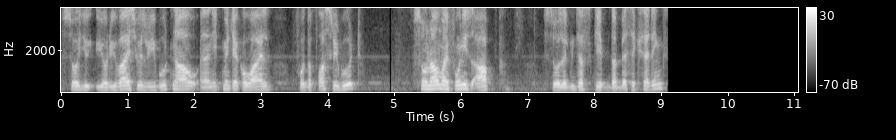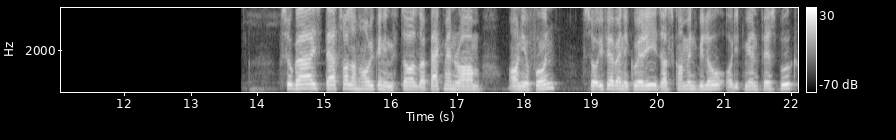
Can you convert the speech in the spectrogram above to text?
So you, your device will reboot now and it may take a while for the first reboot so now my phone is up. So let me just skip the basic settings. So guys that's all on how you can install the Pacman ROM on your phone. So if you have any query just comment below or hit me on Facebook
